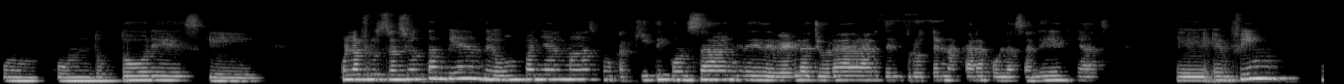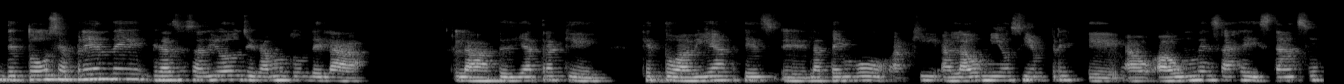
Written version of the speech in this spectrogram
con, con doctores, eh, con la frustración también de un pañal más con caquita y con sangre, de verla llorar, del brote en la cara por las alergias, eh, en fin, de todo se aprende, gracias a Dios llegamos donde la, la pediatra que, que todavía es, eh, la tengo aquí al lado mío siempre, eh, a, un mensaje de distancia.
